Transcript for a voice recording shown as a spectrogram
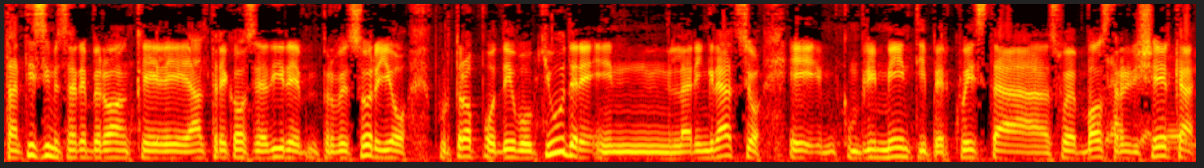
Tantissime sarebbero anche altre cose da dire. Professore, io purtroppo devo chiudere, la ringrazio e complimenti per questa sua vostra Grazie ricerca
